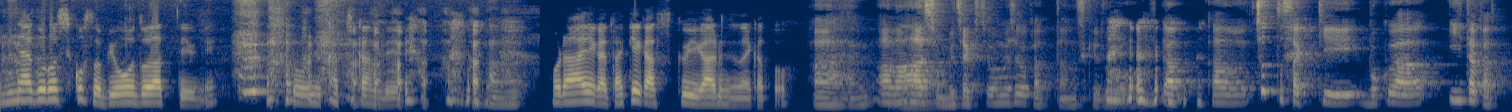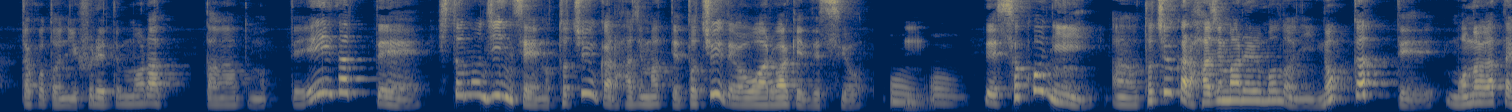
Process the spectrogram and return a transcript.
皆殺しこそ平等だっていうね、そういう価値観で、ホラー映画だけが救いがあるんじゃないかと。はいあの話もめちゃくちゃ面白かったんですけど、あの、ちょっとさっき僕が言いたかったことに触れてもらったなと思って、映画って人の人生の途中から始まって途中で終わるわけですよ。うんううん。で、そこに、あの、途中から始まれるものに乗っかって物語って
